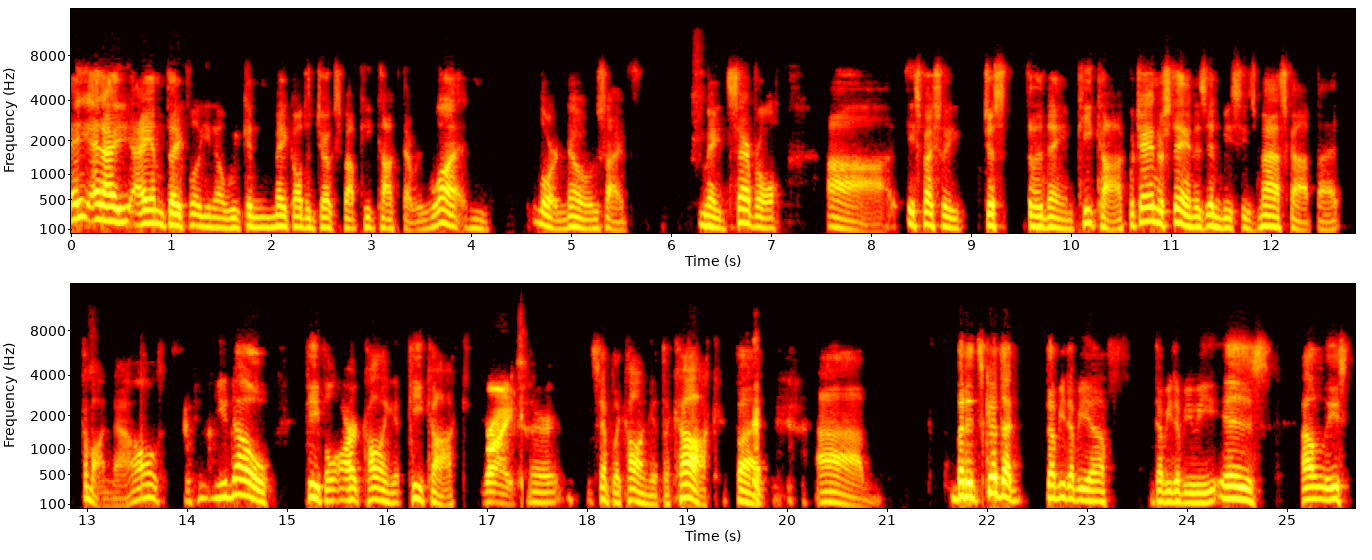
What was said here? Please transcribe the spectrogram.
and I, I am thankful, you know, we can make all the jokes about Peacock that we want, and Lord knows I've made several, uh, especially just for the name Peacock, which I understand is NBC's mascot, but come on now, you know, people aren't calling it Peacock, right? They're simply calling it the cock, but, um, but it's good that WWF WWE is at least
